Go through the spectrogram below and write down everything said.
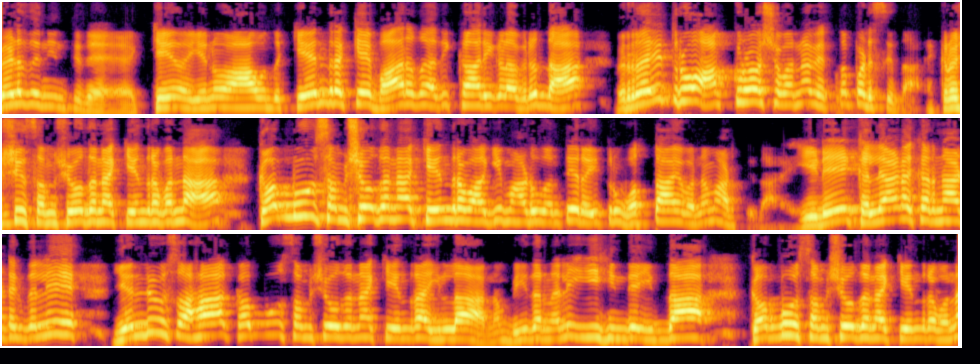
ಬೆಳೆದು ನಿಂತಿದೆ. ಏನು ಆ ಒಂದು ಕೇಂದ್ರಕ್ಕೆ ಬಾರದ ಅಧಿಕಾರಿಗಳ ವಿರುದ್ಧ ರೈತರು ಆಕ್ರೋಶವನ್ನ ವ್ಯಕ್ತಪಡಿಸಿದ್ದಾರೆ. ಕೃಷಿ ಸಂಶೋಧನಾ ಕೇಂದ್ರವನ್ನ ಕಬ್ಬು ಸಂಶೋಧನಾ ಕೇಂದ್ರವಾಗಿ ಮಾಡುವಂತೆ ರೈತರು ಒತ್ತಾಯವನ್ನ ಮಾಡ್ತಿದ್ದಾರೆ. ಇಡೀ ಕಲ್ಯಾಣ ಕರ್ನಾಟಕದಲ್ಲಿ ಎಲ್ಲೂ ಸಹ ಕಬ್ಬು ಸಂಶೋಧನಾ ಕೇಂದ್ರ ಇಲ್ಲ. ನಮ್ಮ ಬೀದರ್ನಲ್ಲಿ ಈ ಹಿಂದೆ ಇದ್ದ ಕಬ್ಬು ಸಂಶೋಧನಾ ಕೇಂದ್ರವನ್ನ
